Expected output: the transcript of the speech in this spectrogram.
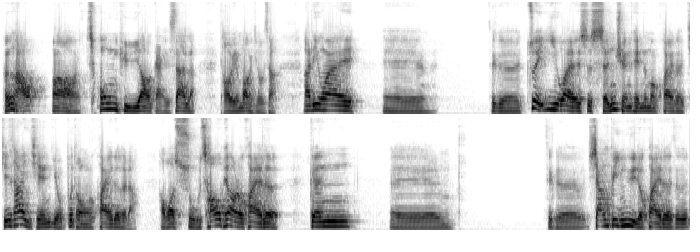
很好啊，终于要改善了桃园棒球场啊。另外，呃，这个最意外的是神权可以那么快乐，其实他以前有不同的快乐啦，好不好？数钞票的快乐跟呃。这个香槟浴的快乐，这个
